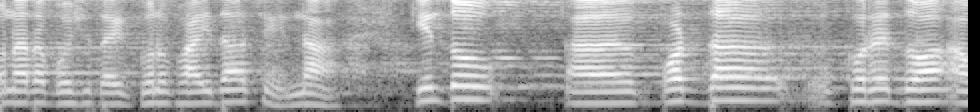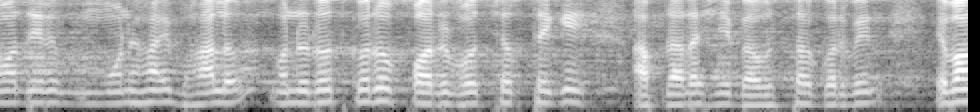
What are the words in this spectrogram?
ওনারা বসে থাকে, কোনো ফায়দা আছে? না। কিন্তু পর্দা করে দেওয়া আমাদের মনে হয় ভালো। অনুরোধ করব, পরের বছর থেকে আপনারা সেই ব্যবস্থা করবেন। এবং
